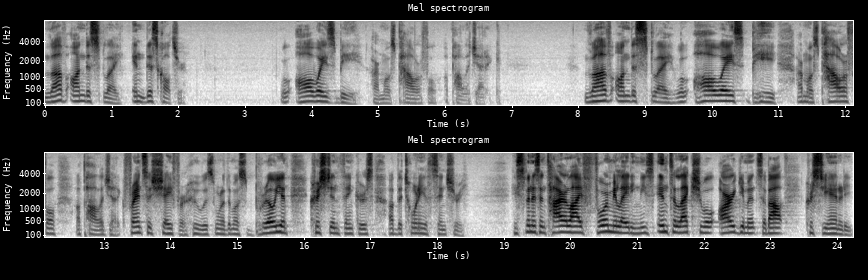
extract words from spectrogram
Love on display in this culture will always be our most powerful apologetic. Love on display will always be our most powerful apologetic. Francis Schaeffer, who was one of the most brilliant Christian thinkers of the 20th century, he spent his entire life formulating these intellectual arguments about Christianity.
